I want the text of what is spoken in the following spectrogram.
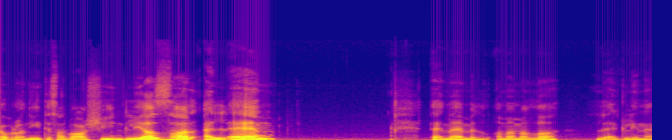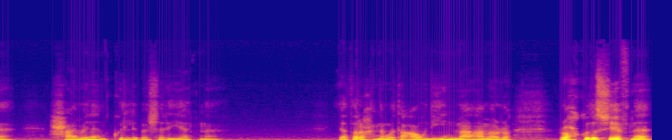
عبرانيين 29 ليظهر الآن أمام أمام الله لأجلنا حاملا كل بشرياتنا. يا ترى إحنا متعاونين مع عمل روح روح القدس شايفنا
